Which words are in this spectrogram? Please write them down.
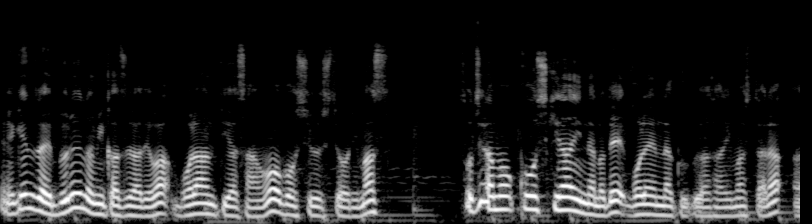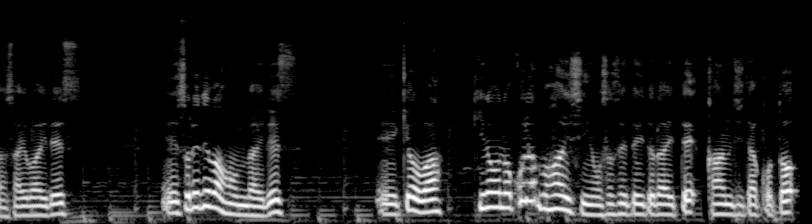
現在ブルーの三日面ではボランティアさんを募集しております。そちらも公式 LINE なのでご連絡くださいましたら幸いです。え、それでは本題です、え、今日は昨日のコラボ配信をさせていただいて感じたこと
